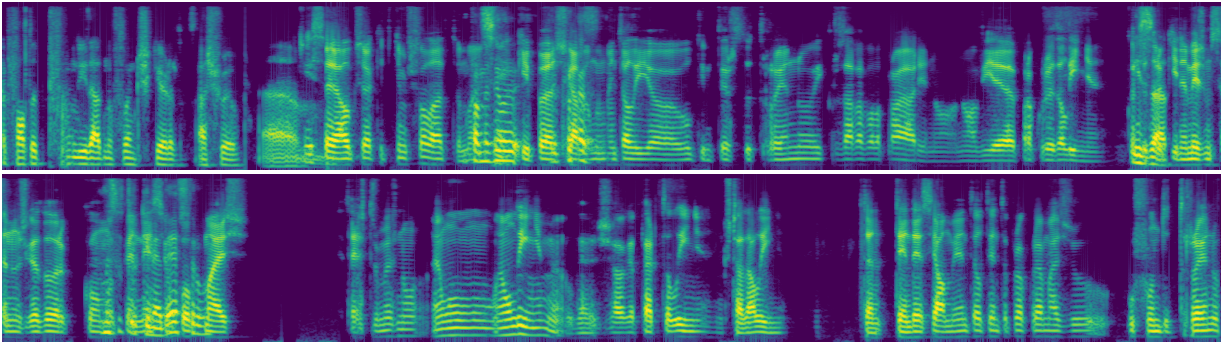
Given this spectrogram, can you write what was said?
a falta de profundidade no flanco esquerdo, acho eu. Um... Isso é algo que já aqui tínhamos falado também. Pá, eu, a equipa eu, chegava acaso... muito ali ao último terço do terreno e cruzava a bola para a área, não, não havia procura da linha. Enquanto Exato. o Traquina, mesmo sendo um jogador com uma dependência é um pouco mais destro, mas não, é, um, é um linha, meu. joga perto da linha, encostado à linha. Portanto, tendencialmente ele tenta procurar mais o, o fundo do terreno,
